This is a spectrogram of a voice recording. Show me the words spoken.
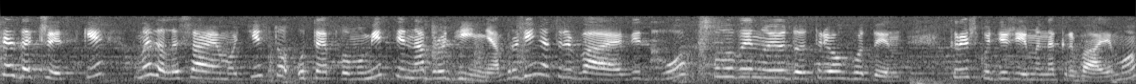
Після зачистки ми залишаємо тісто у теплому місці на бродіння. Бродіння триває від 2,5 до 3 годин. Кришку діжі ми накриваємо.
